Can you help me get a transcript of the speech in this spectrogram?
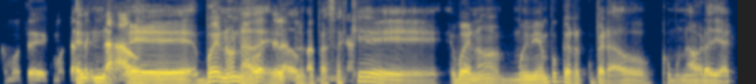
¿Cómo te, cómo te Eh, eh, bueno, nada, eh, lo, que pasa es que, bueno, muy bien porque he recuperado como una hora diaria.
